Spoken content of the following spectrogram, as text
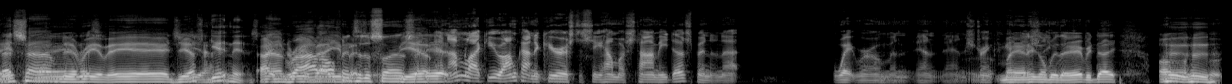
that's- it's time man, to that's- reevaluate. Yeah, Jeff's Yeah. getting it. It's I- time to ride off into the sunset. Yeah. and I'm like you. I'm kind of curious to see how much time he does spend in that weight room and and, and strength. Man, he's gonna be there every day. Uh, Who- who? uh,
